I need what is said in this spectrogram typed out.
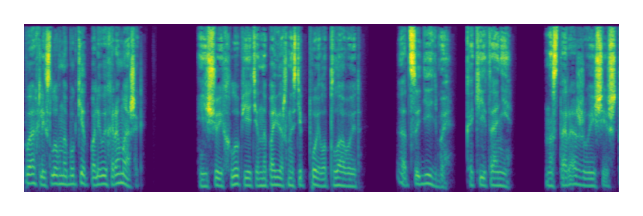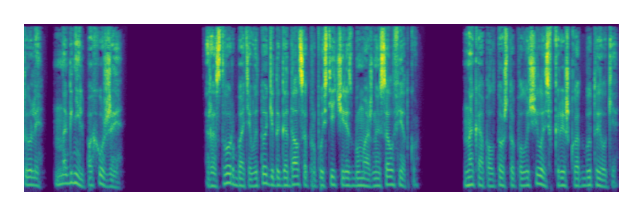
пахли словно букет полевых ромашек. Еще и хлопья эти на поверхности пойла плавают. Отцедить бы, какие-то они. Настораживающие, что ли, на гниль похожие. Раствор батя в итоге догадался пропустить через бумажную салфетку. Накапал то, что получилось в крышку от бутылки,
